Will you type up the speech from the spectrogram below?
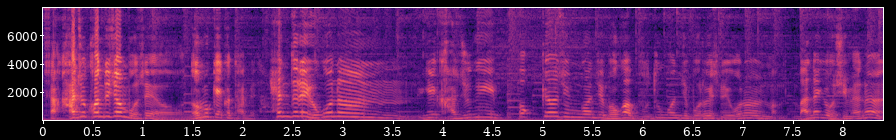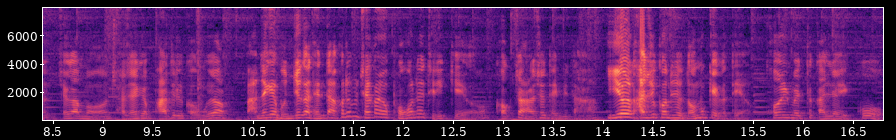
자 가죽 컨디션 보세요. 너무 깨끗합니다. 핸들에 요거는 이게 가죽이 벗겨진 건지 뭐가 묻은 건지 모르겠습니다. 이거는 만약에 오시면은 제가 한번 자세하게 봐드릴 거고요. 만약에 문제가 된다 그러면 제가 이거 복원해 드릴게요. 걱정 안 하셔도 됩니다. 2열 가죽 컨디션 너무 깨끗해요. 코일 매트 깔려 있고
